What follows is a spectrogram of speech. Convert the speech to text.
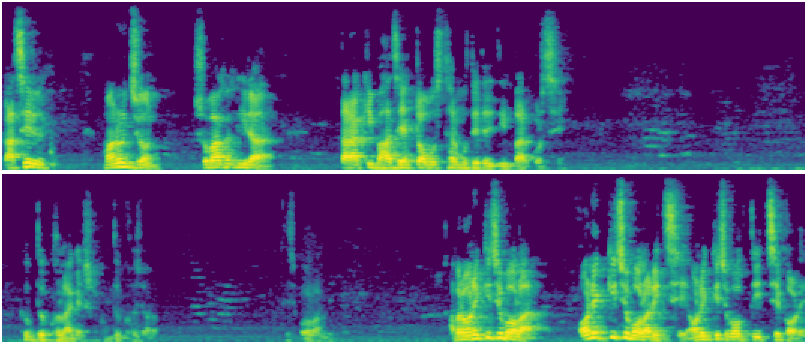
কাছের মানুষজন, শুভাকাঙ্ক্ষীরা, তারা কি বাজে একটা অবস্থার মধ্যে দিন পার করছে? খুব দুঃখ লাগে খুব দুঃখজনক। কিছু বলার নেই। আবার অনেক কিছু বলার, অনেক কিছু বলার ইচ্ছে, অনেক কিছু বলতে ইচ্ছে করে।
